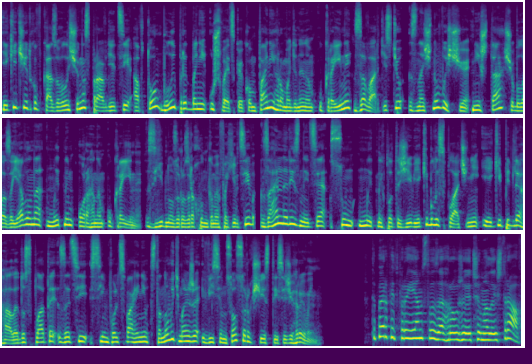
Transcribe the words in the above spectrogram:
які чітко вказували, що насправді ці авто були придбані у шведської компанії громадянином України за вартістю значно вищою ніж та, що була заявлена митним органам України. Згідно з розрахунками фахівців, загальна різниця сум митних платежів, які були сплачені і які підлягали до сплати за ці сім фольксвагенів, становить майже 846 тисяч гривень. Тепер підприємству загрожує чималий штраф.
